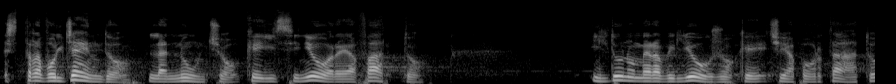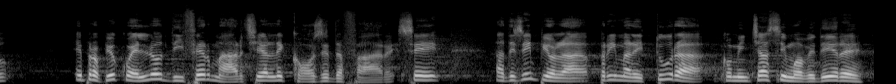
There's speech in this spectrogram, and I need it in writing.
stravolgendo l'annuncio che il Signore ha fatto, il dono meraviglioso che ci ha portato, è proprio quello di fermarci alle cose da fare. Se ad esempio la prima lettura cominciassimo a vedere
